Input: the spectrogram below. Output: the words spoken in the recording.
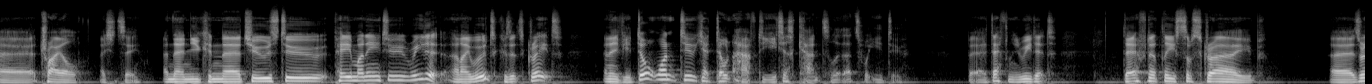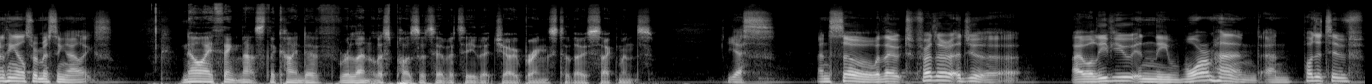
uh, trial, I should say. And then you can uh, choose to pay money to read it. And I would, because it's great. And if you don't want to, you don't have to. You just cancel it. That's what you do. But uh, definitely read it. Definitely subscribe. Uh, is there anything else we're missing, Alex? No, I think that's the kind of relentless positivity that Joe brings to those segments. Yes. And so, without further ado, I will leave you in the warm hand and positive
